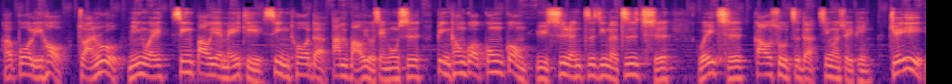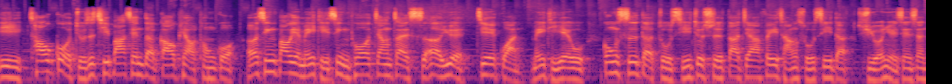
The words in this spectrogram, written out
和剥离后，转入名为新报业媒体信托的担保有限公司，并通过公共与私人资金的支持。维持高素质的新闻水平，决议以超过九十七八千的高票通过。而新报业媒体信托将在十二月接管媒体业务，公司的主席就是大家非常熟悉的许文远先生。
